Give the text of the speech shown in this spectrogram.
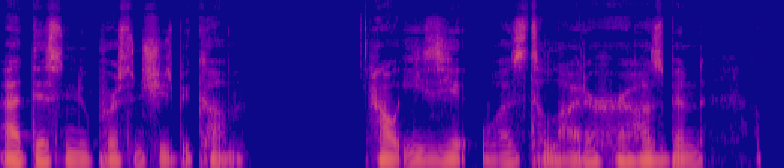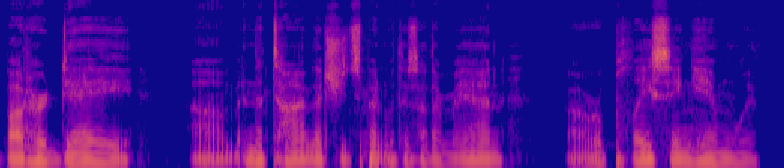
at this new person she's become. How easy it was to lie to her husband about her day um, and the time that she'd spent with this other man, uh, replacing him with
